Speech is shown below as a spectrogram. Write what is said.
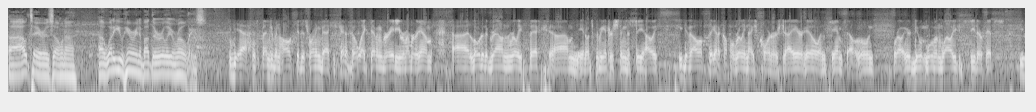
uh, out to Arizona. Uh, what are you hearing about the early enrollees? Yeah, this Benjamin Hall kid, this running back, he's kind of built like Kevin Grady. Remember him? Uh, low to the ground really thick. Um, you know, it's going to be interesting to see how he, he develops. They got a couple really nice corners, Jyaire Hill and Cam Calhoun. We're out here doing moving well. You can see their hips you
